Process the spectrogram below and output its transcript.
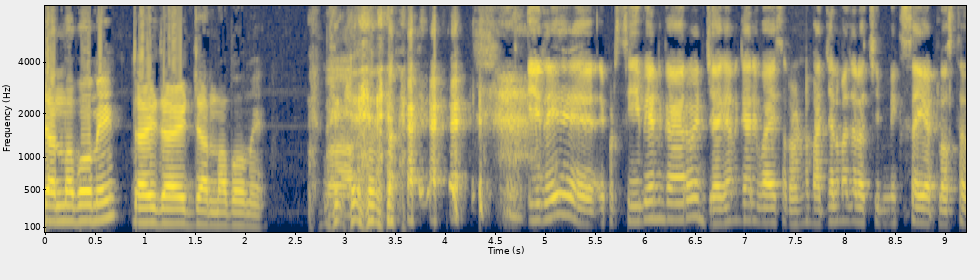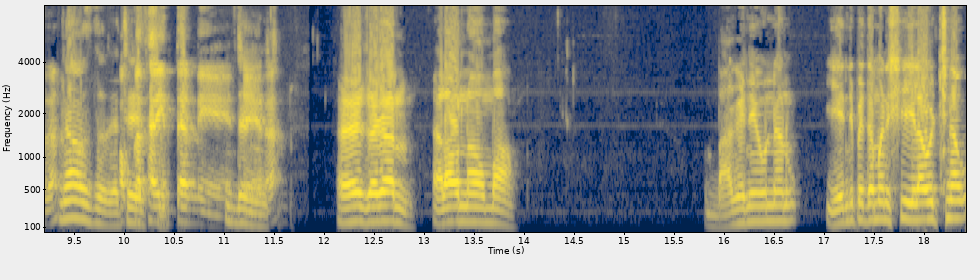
జన్మభూమి జై జై జన్మభూమి. ఇది ఇప్పుడు సిబిఎన్ గారు జగన్ గారి వాయిస్ రెండు మధ్యలో మధ్యలో వచ్చి మిక్స్ అయ్యి ఎట్లా వస్తుందా. ఇద్దరిని ఏ జగన్ ఎలా ఉన్నావమ్మా? బాగానే ఉన్నాను. ఏంటి పెద్ద మనిషి ఇలా వచ్చినావు?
